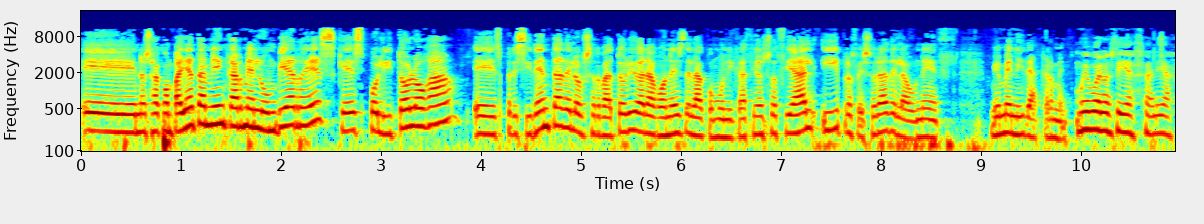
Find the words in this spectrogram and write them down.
Eh, nos acompaña también Carmen Lumbierres, que es politóloga, es presidenta del Observatorio Aragonés de la Comunicación Social y profesora de la UNED. Bienvenida, Carmen. Muy buenos días, María.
